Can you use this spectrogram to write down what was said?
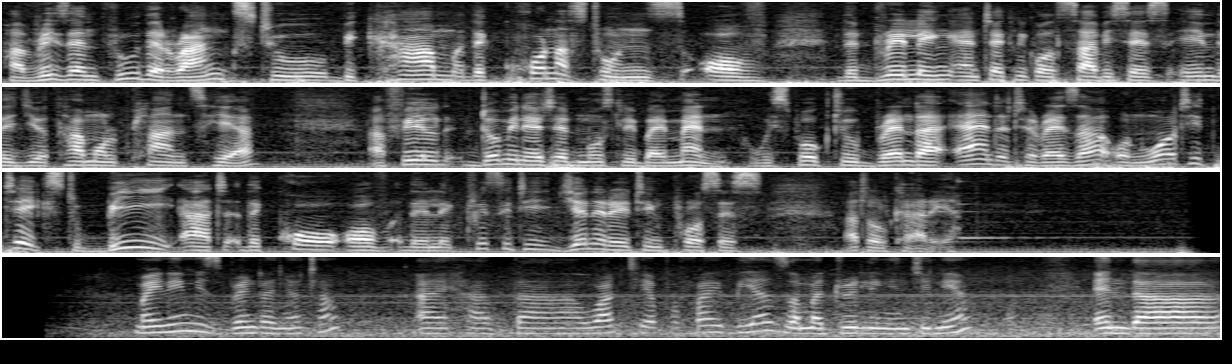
have risen through the ranks to become the cornerstones of the drilling and technical services in the geothermal plants here, a field dominated mostly by men. We spoke to Brenda and Teresa on what it takes to be at the core of the electricity generating process at Olkaria. My name is Brenda Nyota. I have uh, worked here for five years. I'm a drilling engineer, and uh,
